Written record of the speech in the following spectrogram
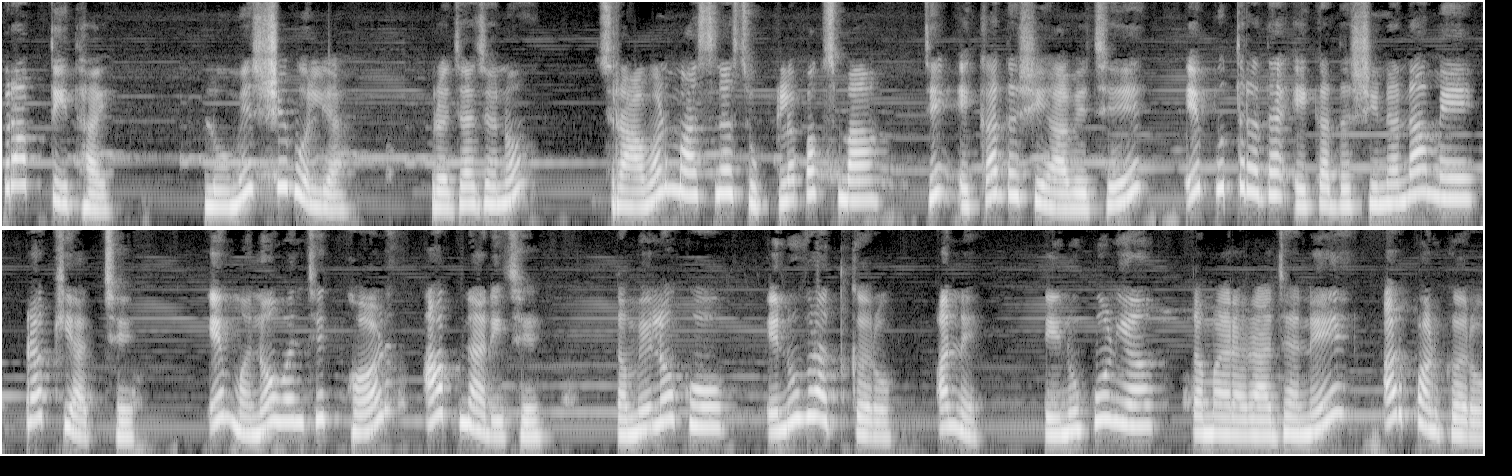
પ્રાપ્તિ થાય. લોમેશજી બોલ્યા, પ્રજાજનો, શ્રાવણ માસના શુક્લ પક્ષમાં જે એકાદશી આવે છે, એ પુત્રદા એકાદશીના નામે પ્રખ્યાત છે. એ મનોવંચિત ફળ આપનારી છે. તમે લોકો એનું વ્રત કરો અને તેનું પુણ્ય તમારા રાજાને અર્પણ કરો,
